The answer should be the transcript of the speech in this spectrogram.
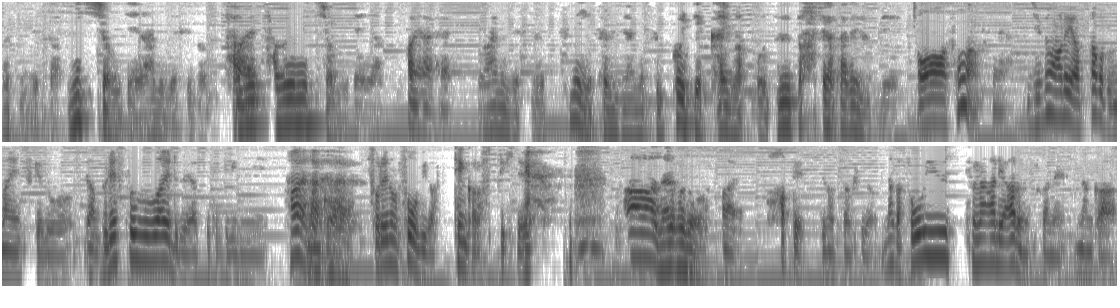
なんていうんですか、ミッションみたいなのあるんですけど、サブ、はいサブミッションみたいなはいはいはい。あるんですけど、常にそれであの、すっごいでっかいマップをずっと走らされるんで、あー、そうなんですね。自分あれやったことないんですけど、ブレスオブワイルドやってた時に、はいなんか、それの装備が天から降ってきて、ああ、なるほど。はてってなったんですけど、なんかそういうつながりあるんですかねなんか、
